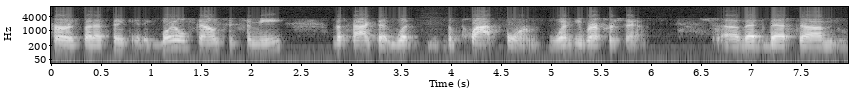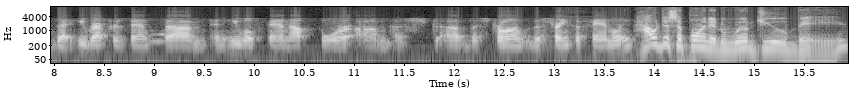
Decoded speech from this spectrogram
hers. But I think it boils down to, to me, the fact that what the platform, what he represents, uh, that that um, that he represents, um, and he will stand up for um, a, uh, the strong, the strength of family. How disappointed would you be?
